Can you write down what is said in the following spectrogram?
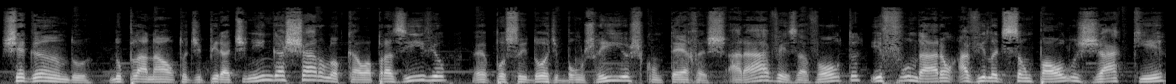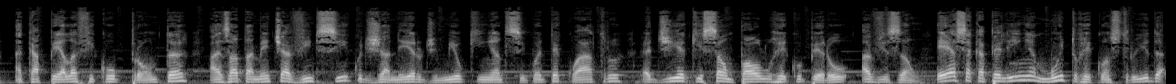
Chegando no Planalto de Piratininga, acharam o local aprazível, é, possuidor de bons rios, com terras aráveis à volta, e fundaram a Vila de São Paulo, já que a capela ficou pronta exatamente a 25 de janeiro de 1554, é dia que São Paulo recuperou a visão. Essa capelinha, muito reconstruída,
